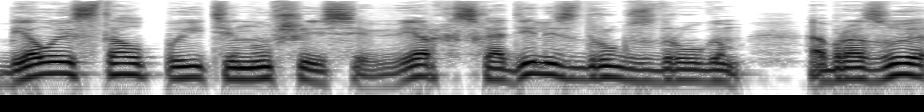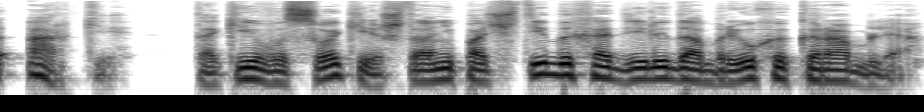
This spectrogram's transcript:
Белые столпы, тянувшиеся вверх, сходились друг с другом, образуя арки, такие высокие, что они почти доходили до брюха корабля.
